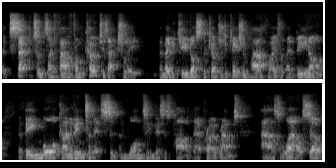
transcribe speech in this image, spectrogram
acceptance I found from coaches actually, and maybe kudos to the coach education pathways that they'd been on, they're being more kind of into this and, and wanting this as part of their programs as well. So,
